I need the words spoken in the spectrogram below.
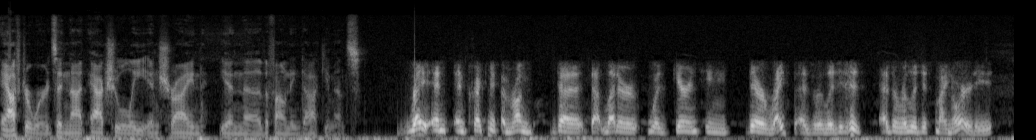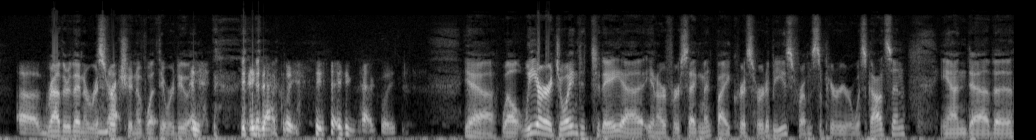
afterwards and not actually enshrined in uh, the founding documents. Right, and and correct me if I'm wrong. The that letter was guaranteeing their rights as religious as a religious minority, um, rather than a restriction not, of what they were doing. exactly, exactly. Yeah, well, we are joined today uh, in our first segment by Chris Hurtubise from Superior, Wisconsin, and uh, the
